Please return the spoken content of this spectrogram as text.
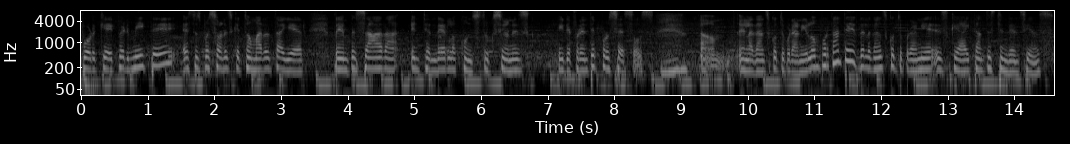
porque permite a estas personas que tomaron el taller de empezar a entender las construcciones y diferentes procesos um, en la danza contemporánea. Lo importante de la danza contemporánea es que hay tantas tendencias.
